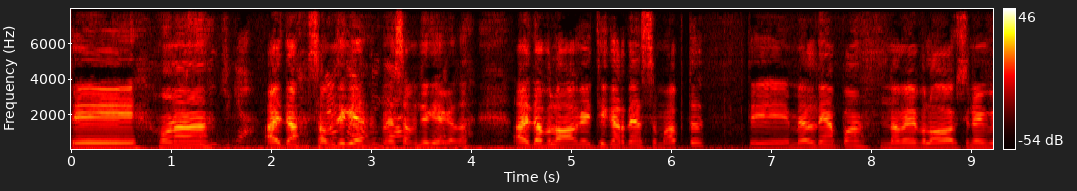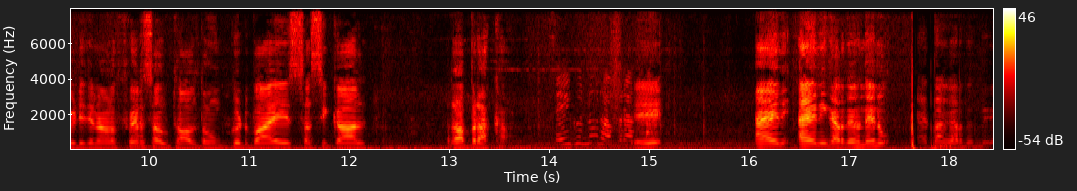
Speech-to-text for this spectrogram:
ਤੇ ਹੁਣ ਅੱਜ ਦਾ ਸਮਝ ਗਿਆ ਮੈਂ ਸਮਝ ਗਿਆ ਕਹਿੰਦਾ। ਅੱਜ ਦਾ ਵਲੌਗ ਇੱਥੇ ਕਰਦੇ ਆ ਸਮਾਪਤ ਤੇ ਮਿਲਦੇ ਆ ਆਪਾਂ ਨਵੇਂ ਵਲੌਗ ਨਵੀਂ ਵੀਡੀਓ ਦੇ ਨਾਲ। ਫਿਰ ਸਾਊਥ ਹਾਲ ਤੋਂ ਗੁੱਡ ਬਾਏ ਸਤਿ ਸ਼੍ਰੀ ਅਕਾਲ ਰੱਬ ਰਾਖਾ। ਸਹੀ ਗੁੰਨੂ ਰੱਬ ਰਾਖਾ। ਇਹ ਐ ਐ ਨਹੀਂ ਕਰਦੇ ਹੁੰਦੇ ਇਹਨੂੰ ਐਦਾਂ ਕਰ ਦਿੰਦੇ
